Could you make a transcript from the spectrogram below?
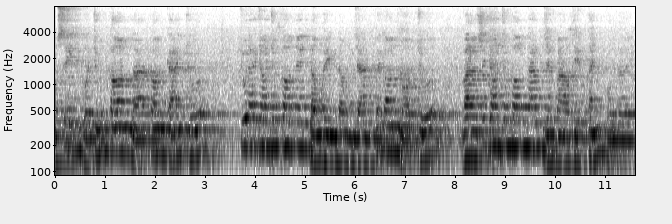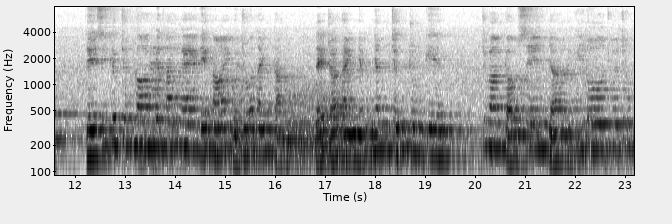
cầu xin của chúng con là con cái Chúa. Chúa đã cho chúng con nên đồng hình đồng dạng với con một Chúa và sẽ cho chúng con tham dự vào thiệp thánh của người. Thì xin giúp chúng con biết lắng nghe tiếng nói của Chúa Thánh Thần để trở thành những nhân chứng trung kiên. Chúng con cầu xin nhờ Đức Kitô Chúa chúng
